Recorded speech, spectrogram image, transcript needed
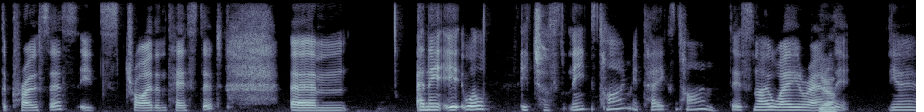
the process it's tried and tested um, and it, it will it just needs time. It takes time. There's no way around yeah. it. Yeah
